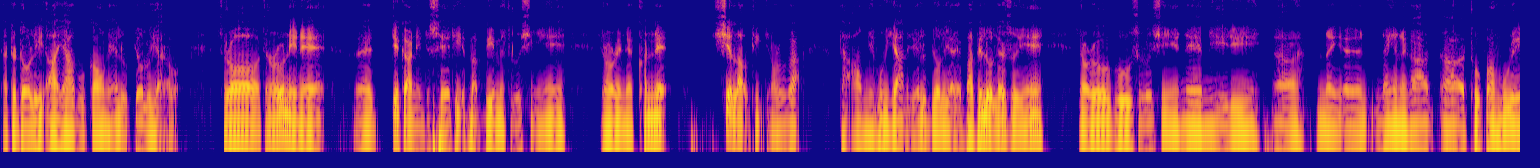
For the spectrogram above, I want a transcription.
ဒါတော်တော်လေးအားရဖို့ကောင်းတယ်လို့ပြောလို့ရတာပေါ့။ဆိုတော့ကျွန်တော်တို့အနေနဲ့ အဲတစ်ကနေ30အထိအမှတ်ပေးမယ်ဆိုလို့ရှိရင်ကျွန်တော်တို့အနေနဲ့9 8လောက်အထိကျွန်တော်တို့ကဒါအောင်မြင်မှုရနေတယ်လို့ပြောလို့ရတယ်။ဘာဖြစ်လို့လဲဆိုရင်ကျွန်တော်တို့အခုဆိုလို့ရှိရင်နယ်မြေတွေအာနိုင်အဲနိုင်ငံတကာအာထိုးဖောက်မှုတွေ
